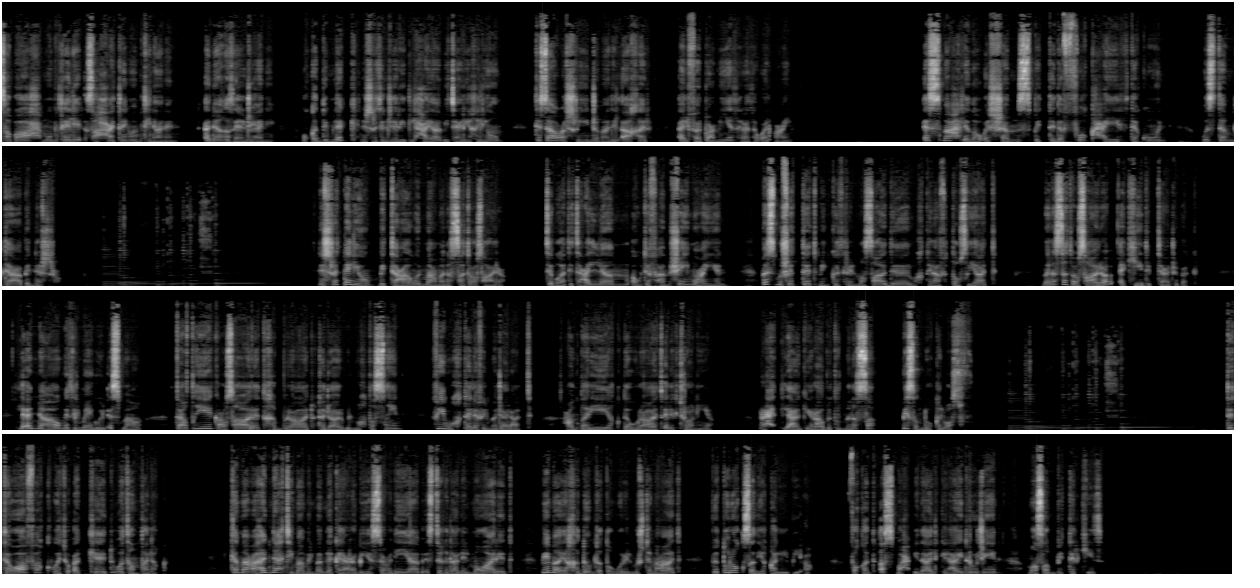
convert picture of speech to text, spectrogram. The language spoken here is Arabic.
صباح ممتلئ صحة وامتنانا. أنا غزل الجهني أقدم لك نشرة الجريد الحياة بتاريخ اليوم تسعة وعشرين جماد الآخر ألف أربعمية ثلاثة وأربعين. اسمح لضوء الشمس بالتدفق حيث تكون واستمتع بالنشرة. نشرتنا اليوم بالتعاون مع منصة عصارة. تبغى تتعلم أو تفهم شي معين بس مشتت من كثر المصادر واختلاف التوصيات. منصة عصارة أكيد بتعجبك لأنها مثل ما يقول اسمها تعطيك عصارة خبرات وتجارب المختصين في مختلف المجالات عن طريق دورات إلكترونية. راح تلاقي رابط المنصة بصندوق الوصف. تتوافق وتؤكد وتنطلق. كما عهدنا اهتمام المملكة العربية السعودية باستغلال الموارد بما يخدم تطور المجتمعات بطرق صديقة للبيئة فقد أصبح بذلك الهيدروجين مصب بالتركيز.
